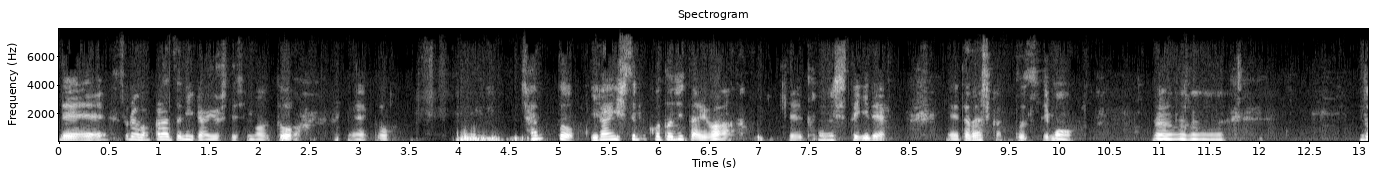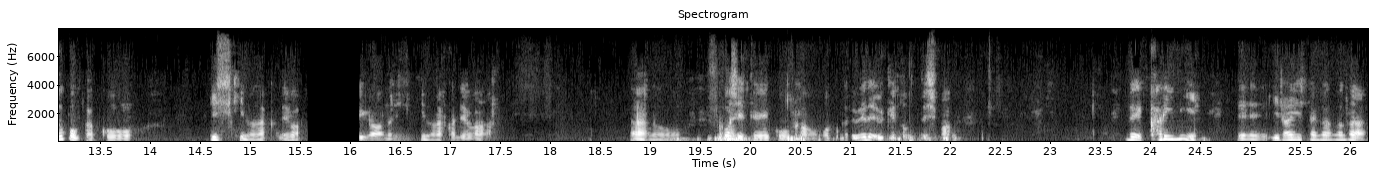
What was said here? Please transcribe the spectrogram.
で、それを分からずに依頼をしてしまうと、えっ、ー、と、ちゃんと依頼してること自体は、えー、本質的で、えー、正しかったとしても、うん、どこかこう、意識の中では、側の意識の中では、あの、少し抵抗感を持った上で受け取ってしまう。で、仮に、えー、依頼者側が、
